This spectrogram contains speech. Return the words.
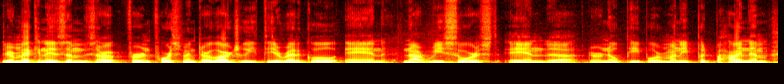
their mechanisms are, for enforcement are largely theoretical and not resourced, and uh, there are no people or money put behind them.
